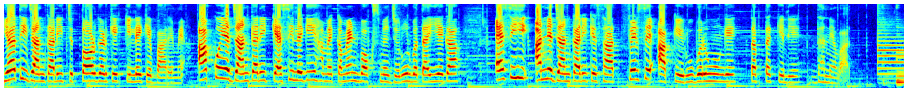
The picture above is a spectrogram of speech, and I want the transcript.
यह थी जानकारी चित्तौड़गढ़ के किले के बारे में। आपको यह जानकारी कैसी लगी, हमें कमेंट बॉक्स में ज़रूर बताइएगा। ऐसी ही अन्य जानकारी के साथ फिर से आपके रूबरू होंगे। तब तक के लिए धन्यवाद।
